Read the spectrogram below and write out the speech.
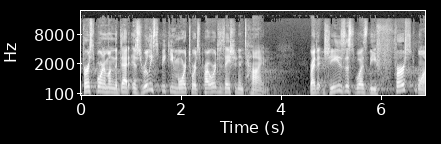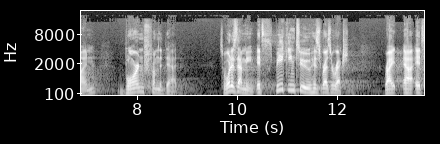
firstborn among the dead is really speaking more towards prioritization in time, right? That Jesus was the first one born from the dead. So, what does that mean? It's speaking to his resurrection right? Uh, it's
